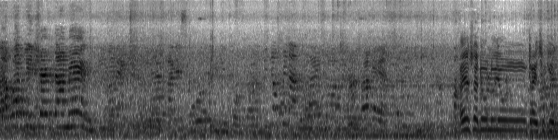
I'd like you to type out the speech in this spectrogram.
Dapat t-shirt namin. Bakit? Ayun sa dulo yung tricycle.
